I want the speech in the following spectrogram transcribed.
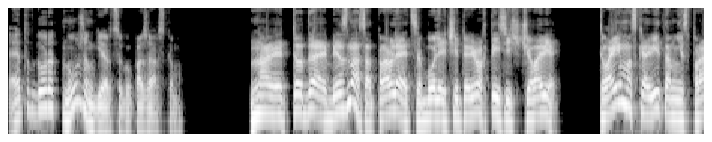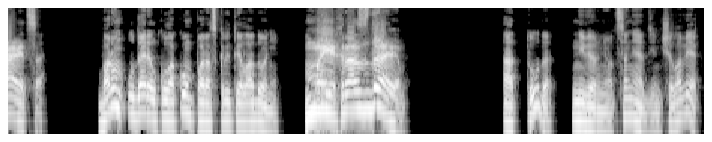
Этот город нужен герцогу Пожарскому. Но ведь туда и без нас отправляется более четырех тысяч человек. Твоим московитам не справиться. Барон ударил кулаком по раскрытой ладони. Мы их раздавим. Оттуда не вернется ни один человек.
